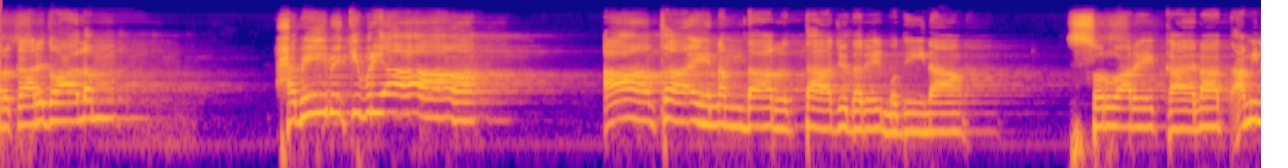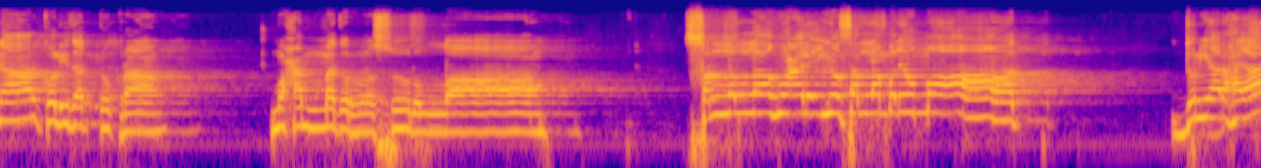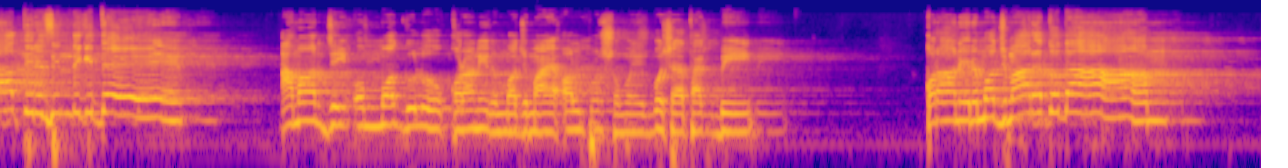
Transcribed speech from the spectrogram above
সরকার দো আলম, হাবিব কিবরিয়া আকায়ে নামদার তাজদারে মদিনা সরওয়ারে কায়নাত আমিনার কলিজার টুকরা, মুহাম্মদুর রসুল্লাহ সাল্লাল্লাহু আলাইহি ওয়াসাল্লাম বলে, উম্মত, দুনিয়ার হায়াতের জিন্দগিতে আমার যেই উম্মতগুলো কোরআনের মজমায় অল্প সময় বসে থাকবে, কোরআনের মজমার এত দাম,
